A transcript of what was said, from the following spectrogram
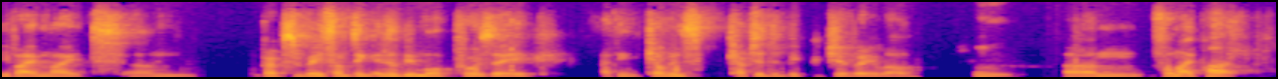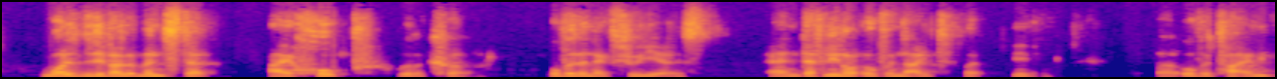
if I might um, perhaps raise something a little bit more prosaic, I think Kelvin's captured the big picture very well. Mm. Um, for my part, what is the developments that I hope will occur over the next few years, and definitely not overnight, but you know, uh, over time,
